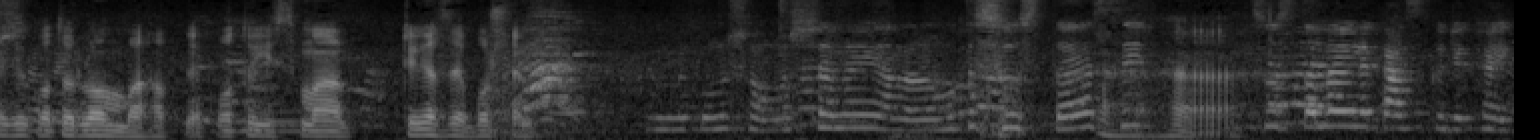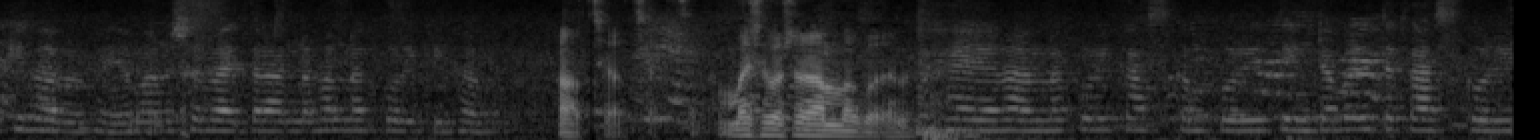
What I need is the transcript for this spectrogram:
এই যে কত লম্বা আপনি কত স্মার্ট ঠিক আছে বসেন। সমস্যা নাই আল্লাহর মতো সুস্থ আছি। হ্যাঁ। সুস্থ না হলে কাজ করে খাই কীভাবে ভাইয়া? মানুষের বাড়িতে রান্না বান্না করি কীভাবে? আচ্ছা আচ্ছা আচ্ছা। মাসে মাসে রান্না করেন? হ্যাঁ রান্না করি কাজ কাম করি তিনটা বাড়িতে কাজ করি।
